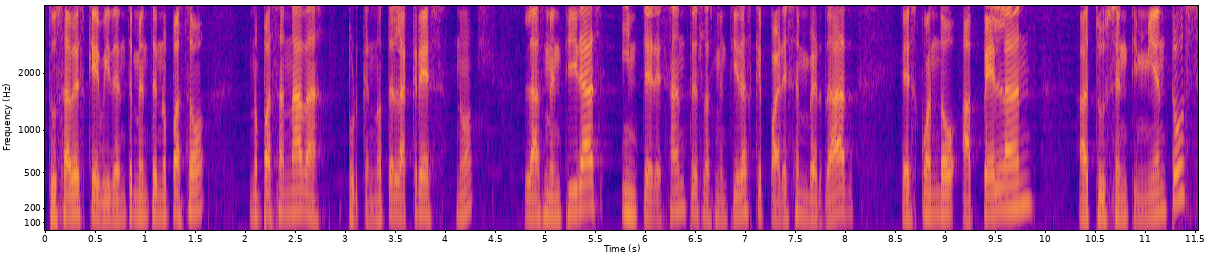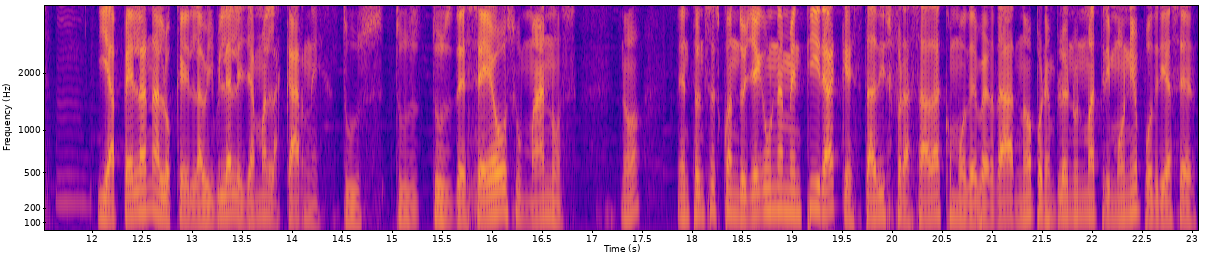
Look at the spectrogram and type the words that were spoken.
tú sabes que evidentemente no pasó, no pasa nada porque no te la crees, ¿no? Las mentiras interesantes, las mentiras que parecen verdad, es cuando apelan a tus sentimientos y apelan a lo que la Biblia le llama la carne, tus, tus, tus deseos humanos, ¿no? Entonces cuando llega una mentira que está disfrazada como de verdad, ¿no? Por ejemplo, en un matrimonio podría ser,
